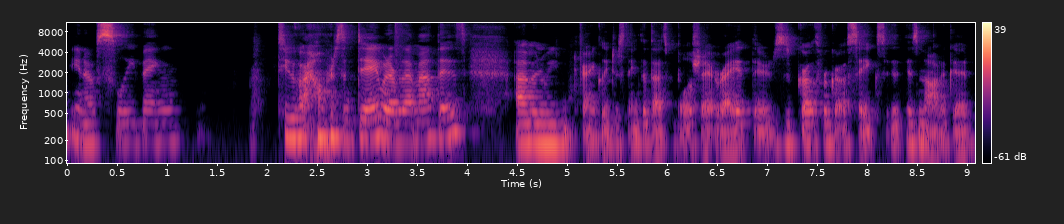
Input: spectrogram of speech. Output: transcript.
you know sleeping two hours a day whatever that math is. Um, and we frankly just think that that's bullshit right? There's growth for growth's sakes is not a good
